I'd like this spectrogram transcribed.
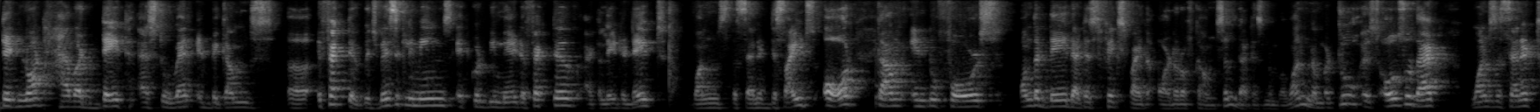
did not have a date as to when it becomes uh, effective, which basically means it could be made effective at a later date once the Senate decides or come into force on the day that is fixed by the order of council. That is number one. Number two is also that once the Senate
